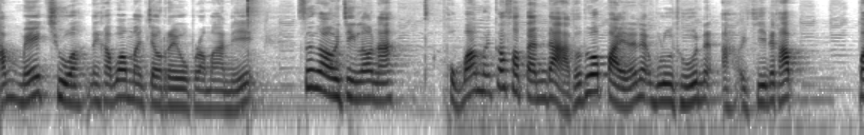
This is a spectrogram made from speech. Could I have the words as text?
3 make sure นะครับว่ามันจะเร็วประมาณนี้ ซึ่งเอาจริงๆแล้วนะ ผมว่ามันก็สแตนดาร์ดทั่วๆไปนะเนี่ยบลูทูธเนี่ยอะอีกทีนะครับ ไป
